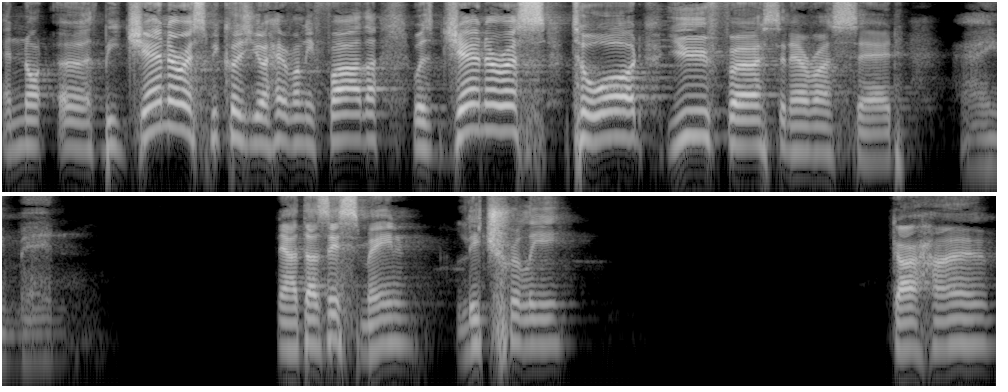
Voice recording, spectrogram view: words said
and not earth. Be generous because your heavenly Father was generous toward you first. And everyone said, Amen. Now, does this mean literally go home?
